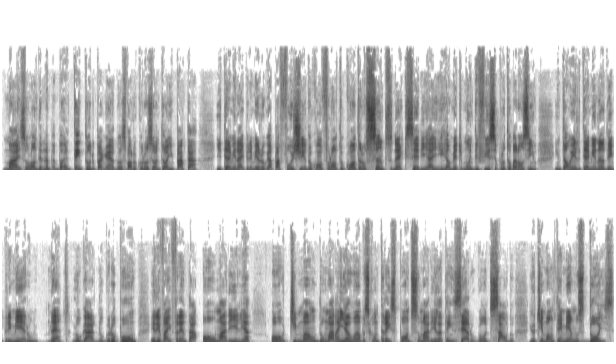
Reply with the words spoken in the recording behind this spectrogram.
Mas o Londrina tem tudo para ganhar do Oswaldo Cruz, ou então empatar e terminar em primeiro lugar para fugir do confronto contra o Santos, né? Que seria aí realmente muito difícil para o Tubarãozinho. Então, ele terminando em primeiro né, lugar no grupo 1, ele vai enfrentar ou Marília ou Timão do Maranhão, ambos com três pontos. O Marília tem zero gol de saldo e o Timão tem menos dois.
